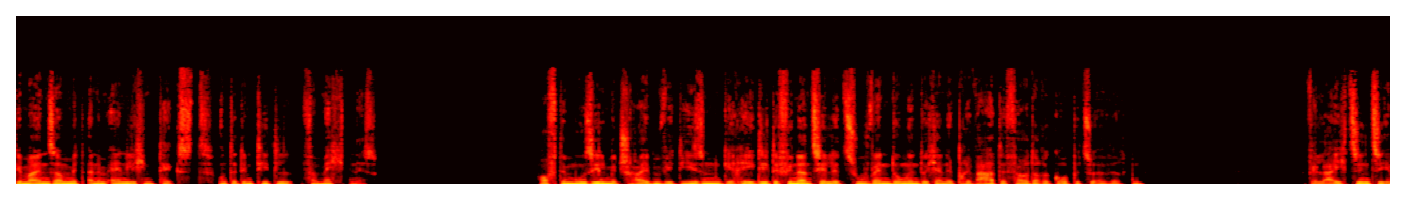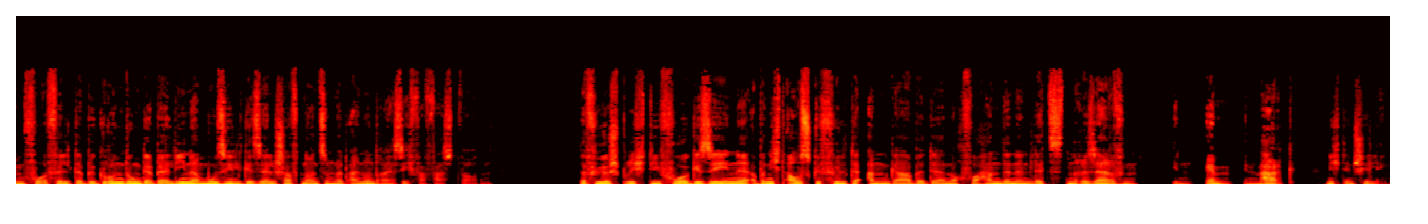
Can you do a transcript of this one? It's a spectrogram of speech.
gemeinsam mit einem ähnlichen Text unter dem Titel Vermächtnis. Hoffte Musil mit Schreiben wie diesen geregelte finanzielle Zuwendungen durch eine private Förderergruppe zu erwirken? Vielleicht sind sie im Vorfeld der Begründung der Berliner Musil-Gesellschaft 1931 verfasst worden. Dafür spricht die vorgesehene, aber nicht ausgefüllte Angabe der noch vorhandenen letzten Reserven in M, in Mark, nicht in Schilling.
